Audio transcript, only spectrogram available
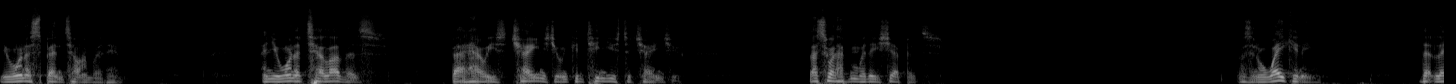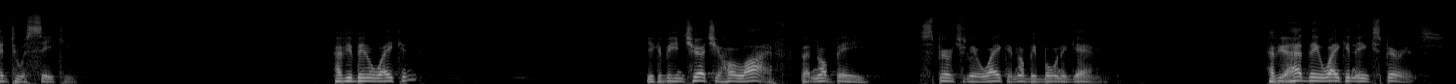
You want to spend time with him. And you want to tell others about how he's changed you and continues to change you. That's what happened with these shepherds. It was an awakening that led to a seeking. Have you been awakened? You could be in church your whole life, but not be spiritually awakened, not be born again. Have you had the awakening experience?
